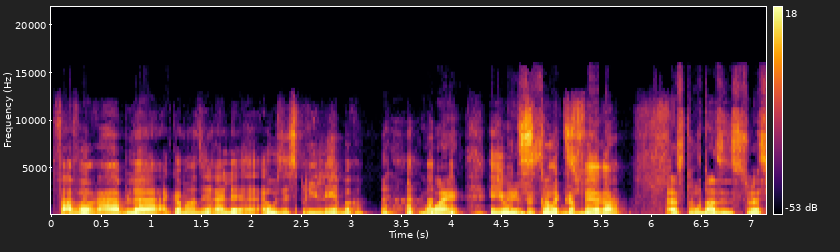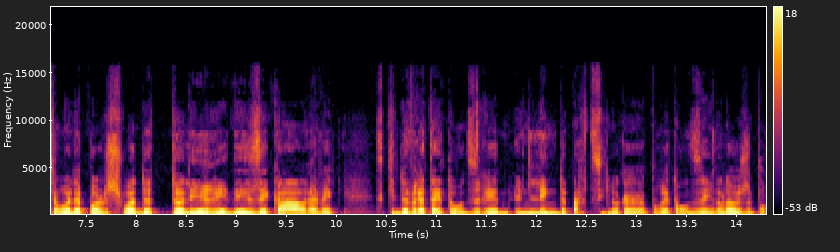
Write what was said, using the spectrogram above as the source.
favorable à, comment dire, aux esprits libres. Ouais. Et aux discours différents. Elle se trouve dans une situation où elle n'a pas le choix de tolérer des écarts avec ce qui devrait être, on dirait, une ligne de parti, pourrait-on dire, là, pour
